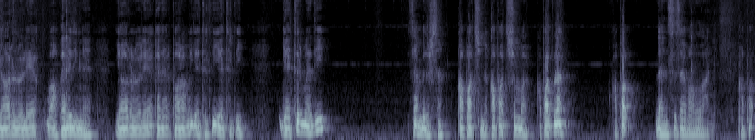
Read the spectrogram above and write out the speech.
yarın öğleye bak beni dinle. Yarın öğleye kadar paramı getirdi getirdi. Getirmedi sen bilirsin. Kapat şimdi. Kapat işim var. Kapat lan. Kapat. Densize vallahi. Kapat.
